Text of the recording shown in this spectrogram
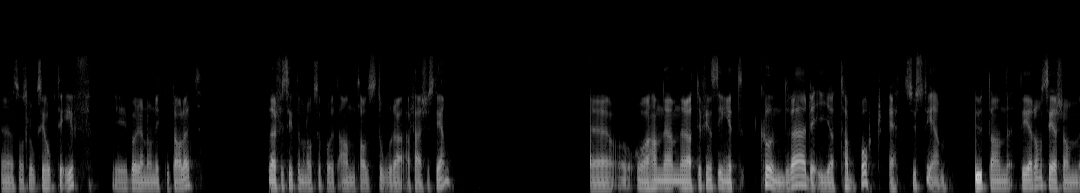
eh, som slogs ihop till If i början av 90-talet. Därför sitter man också på ett antal stora affärssystem. Eh, och han nämner att det finns inget kundvärde i att ta bort ett system, utan det de ser som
